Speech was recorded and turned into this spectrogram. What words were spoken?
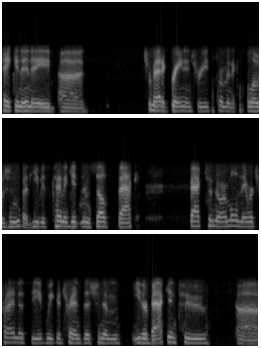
taken in a uh, traumatic brain injury from an explosion, but he was kind of getting himself back back to normal, and they were trying to see if we could transition him either back into uh,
